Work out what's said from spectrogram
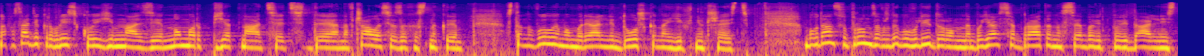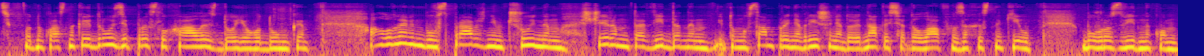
На фасаді Криворізької гімназії номер 15, де навчалися захисники, встановили меморіальні дошки на їхню честь. Богдан Супрун завжди був лідером, не боявся брати на себе відповідальність. Однокласники і друзі прислухались до його думки. А головне, він був справжнім, чуйним, щирим та відданим, і тому сам прийняв рішення доєднатися до лав захисників. Був розвідником.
